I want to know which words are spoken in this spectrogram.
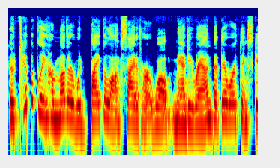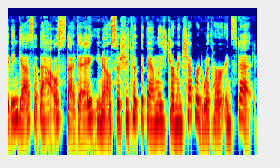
So typically her mother would bike alongside of her while Mandy ran, but there were Thanksgiving guests at the house that day, you know, so she took the family's German Shepherd with her instead.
